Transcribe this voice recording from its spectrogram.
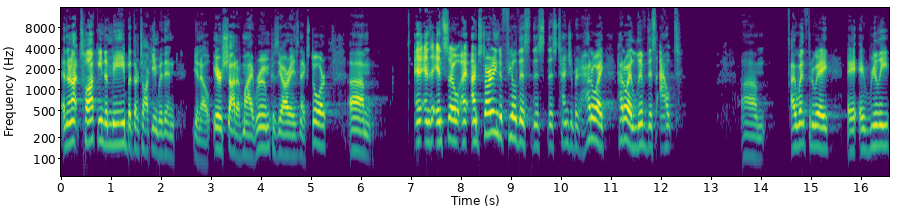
and they're not talking to me, but they're talking within, you know, earshot of my room because the RA is next door. Um, and, and, and so I, am starting to feel this, this, this tension, but how do I, how do I live this out? Um, I went through a, a, a really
